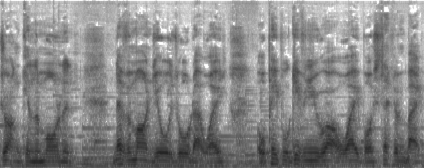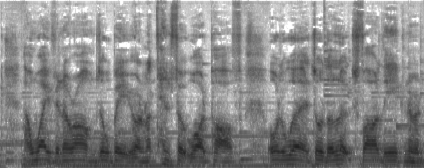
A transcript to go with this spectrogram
drunk in the morning. Never mind you always walk that way or people giving you right away by stepping back and waving their arms, albeit you're on a 10 foot wide path, or the words or the looks far the ignorant.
